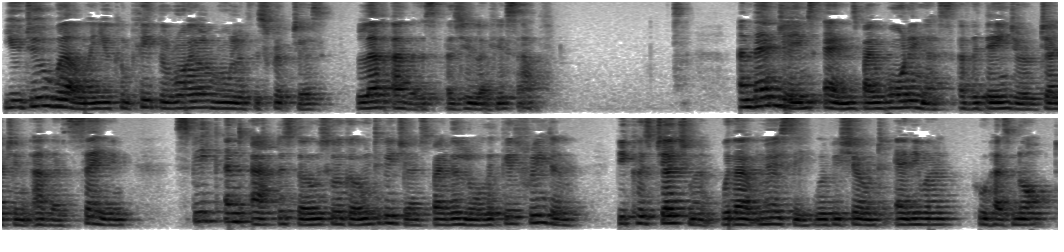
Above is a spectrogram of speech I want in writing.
You do well when you complete the royal rule of the scriptures love others as you love yourself. And then James ends by warning us of the danger of judging others, saying, Speak and act as those who are going to be judged by the law that gives freedom, because judgment without mercy will be shown to anyone who has not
